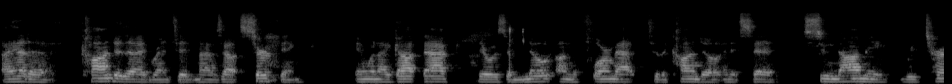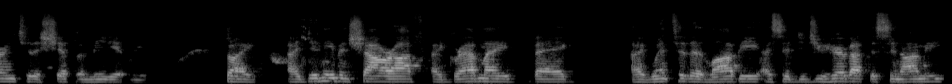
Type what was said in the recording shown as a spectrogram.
I had a condo that I'd rented and I was out surfing. And when I got back, there was a note on the floor mat to the condo and it said, tsunami, return to the ship immediately. So I, I didn't even shower off. I grabbed my bag I went to the lobby. I said, Did you hear about the tsunami?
